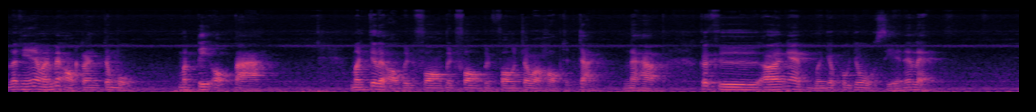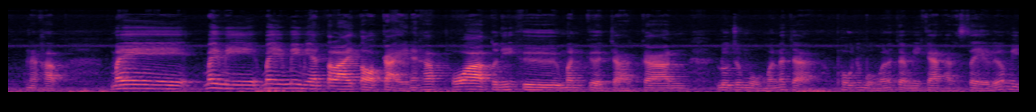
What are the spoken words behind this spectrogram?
แล้วทีนี้มันไม่ออกทางจมูก มันตีออกตา มันก็เลยออกเป็นฟองเป็นฟองเป็นฟองจังหวะหอบจัดๆนะครับ ก็คือเอาง่ายๆเหมือนกับโพรงจมูกเสียนั่นแหละนะครับ ไม่ไม่มีไม่ไม่มีอันตรายต่อไก่นะครับ เพราะว่าตัวนี้คือมันเกิดจากการรูจมูกมันน่าจะโพรงจมูกมันน่าจะมีการอักเสบหรือว่ามี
